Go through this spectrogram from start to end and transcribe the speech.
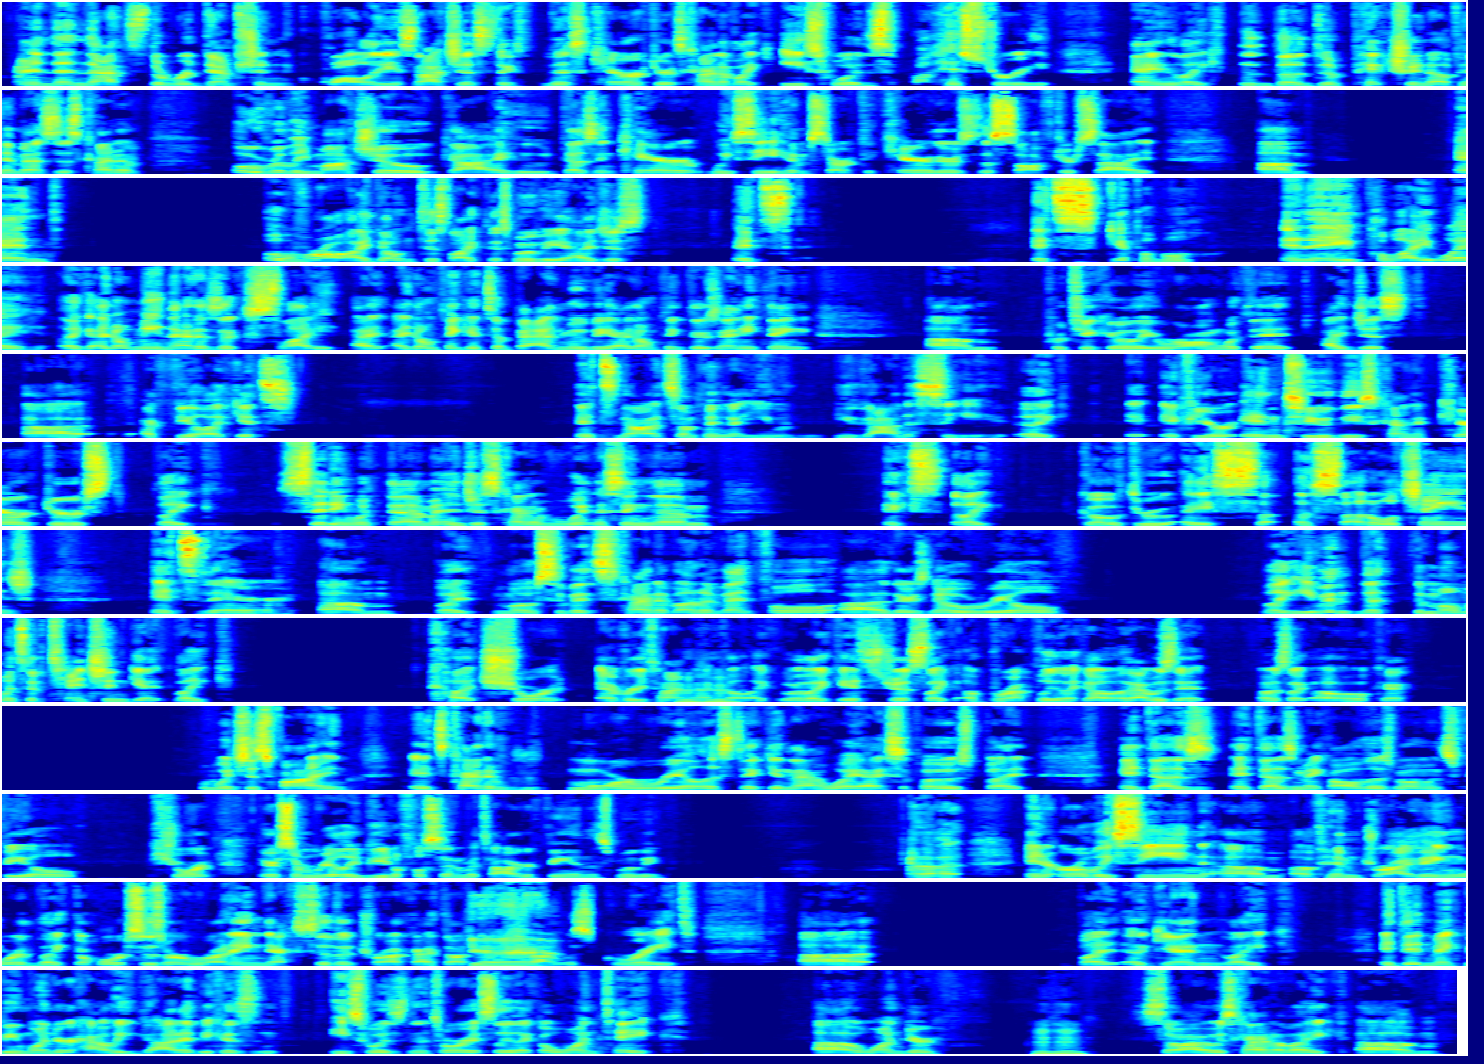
And then that's the redemption quality. It's not just the, this character; it's kind of like Eastwood's history and like the depiction of him as this kind of overly macho guy who doesn't care. We see him start to care. There's the softer side, um, and overall, I don't dislike this movie. I just it's it's skippable in a polite way. Like I don't mean that as a slight. I, I don't think it's a bad movie. I don't think there's anything um, particularly wrong with it. I just uh, I feel like it's it's not something that you you got to see. Like if you're into these kind of characters, like sitting with them and just kind of witnessing them, ex- like go through a su- a subtle change, it's there. Um, but most of it's kind of uneventful. Uh, there's no real like even the the moments of tension get like cut short every time. I Mhm. felt like or like it's just like abruptly like oh that was it. I was like oh okay, which is fine. It's kind of more realistic in that way, I suppose. But it does it does make all those moments feel short. There's some really beautiful cinematography in this movie. Uh, an early scene um, of him driving where like the horses are running next to the truck. I thought Yeah. that shot was great. Uh, but again, like it did make me wonder how he got it because Eastwood's notoriously like a one take uh, wonder. Mhm. So I was kind of like, um,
